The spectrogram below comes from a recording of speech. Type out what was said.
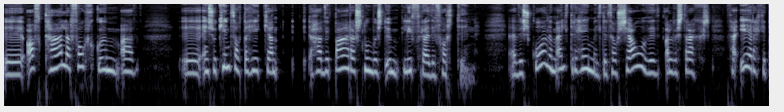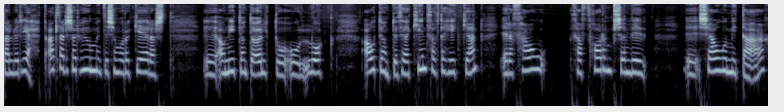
uh, oft talar fólk um að uh, eins og kynþáttahyggjan hafi bara snúmist um lífræði fortíðin. Ef við skoðum eldri heimildir þá sjáum við alveg strax, það er ekkit alveg rétt. Allar þessar hugmyndir sem voru að gerast uh, á 19. öld og, og lok átjöndu þegar kynþáttahyggjan er að fá það form sem við uh, sjáum í dag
